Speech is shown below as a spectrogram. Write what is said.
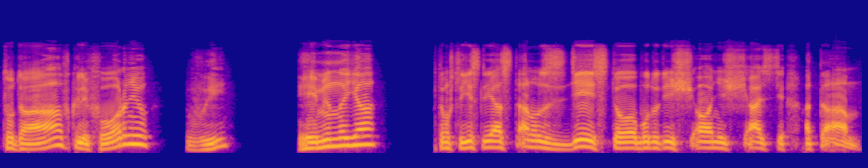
туда, в Калифорнию. — Вы? — Именно я. Потому что если я останусь здесь, то будут еще несчастья, а там...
